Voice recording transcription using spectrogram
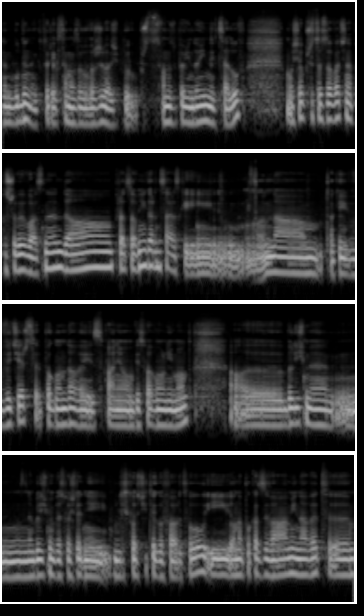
ten budynek, który jak sama zauważyłaś, był przystosowany zupełnie do innych celów, musiał przystosować na potrzeby własne do pracowni garncarskiej. Na takiej wycieczce poglądowej z panią Wiesławą Limont byliśmy, mm, byliśmy w bezpośredniej bliskości tego fortu i ona pokazywała mi nawet e,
